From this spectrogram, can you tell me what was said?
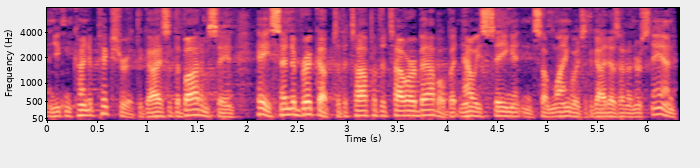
And you can kind of picture it. The guy's at the bottom saying, Hey, send a brick up to the top of the Tower of Babel. But now he's saying it in some language the guy doesn't understand.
